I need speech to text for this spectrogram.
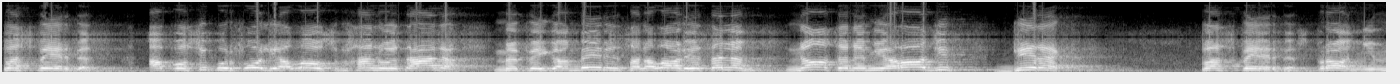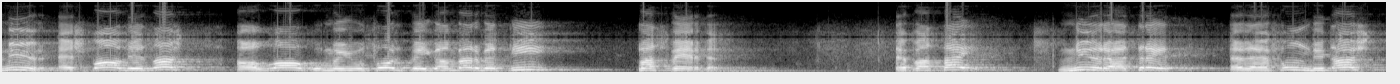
pas perdes, apo sikur foli Allahu subhanahu wa ta'ala me pejgamberin sallallahu alaihi wa sallam, natën e miraxhit direkt pas perdes. Pra një mënyrë e shpalljes është Allahu me ju fol pejgamberve tij pas perdes. E pastaj, mënyra e tretë edhe e fundit është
